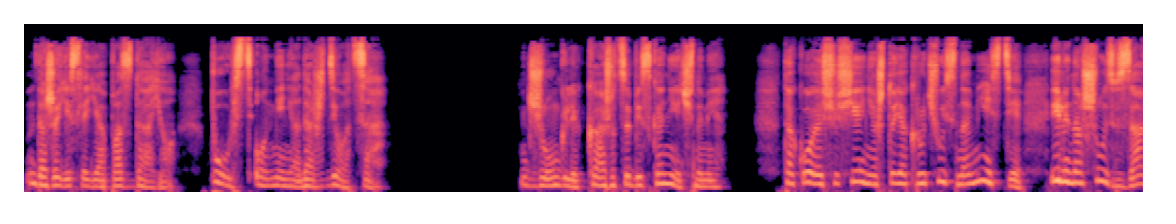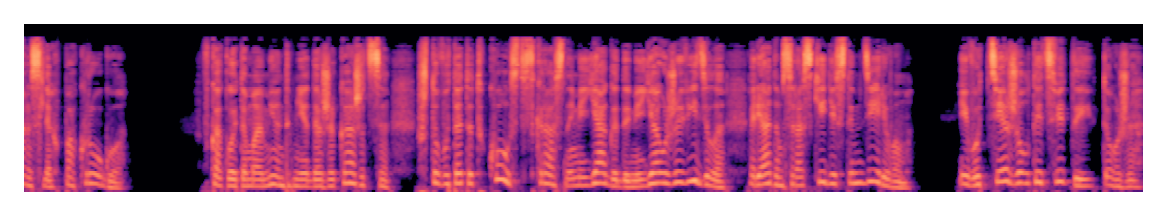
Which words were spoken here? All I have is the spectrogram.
Даже если я опоздаю, пусть он меня дождется. Джунгли кажутся бесконечными. Такое ощущение, что я кручусь на месте или ношусь в зарослях по кругу. В какой-то момент мне даже кажется, что вот этот куст с красными ягодами я уже видела рядом с раскидистым деревом. И вот те желтые цветы тоже.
